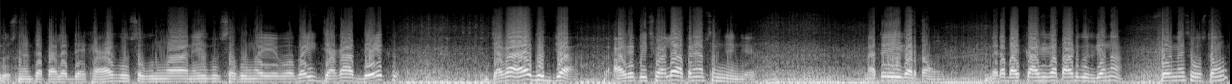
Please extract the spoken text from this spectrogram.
घुसने तो पहले देखा, है, घुस सकूँगा, नहीं घुस सकूँगा, ये वो। भाई, जगह देख। जगह है, घुस जा। आगे पीछे वाले अपने आप समझेंगे। मैं तो यही करता हूँ। मेरा बाइक का आगे का पार्ट घुस गया ना। फिर मैं सोचता हूँ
